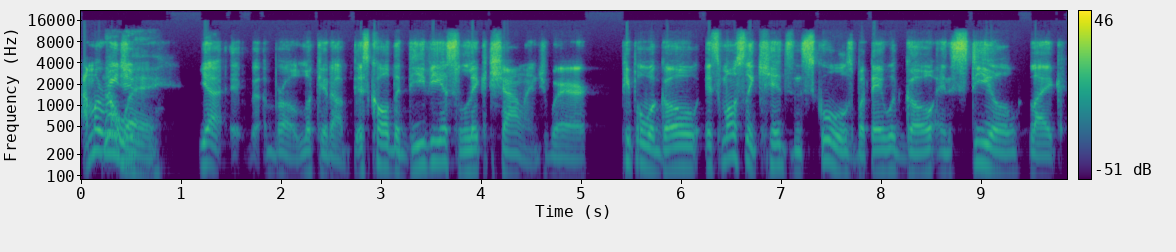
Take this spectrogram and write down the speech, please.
I'm gonna no read way. you. Yeah, bro, look it up. It's called the devious lick challenge where people will go, it's mostly kids in schools, but they would go and steal like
